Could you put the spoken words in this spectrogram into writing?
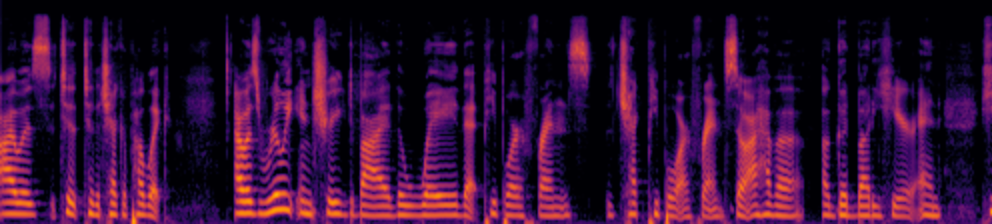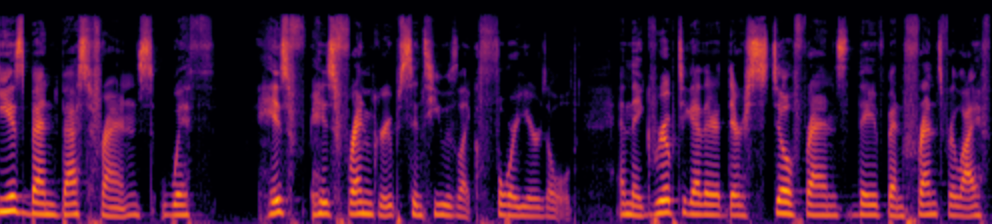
I was to, to the Czech Republic. I was really intrigued by the way that people are friends, Czech people are friends. So I have a, a good buddy here, and he has been best friends with his his friend group since he was like four years old and they grew up together. They're still friends. They've been friends for life.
